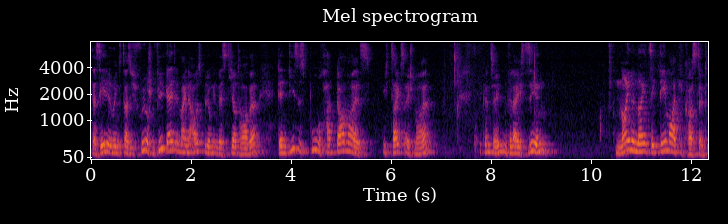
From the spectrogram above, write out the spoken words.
Da seht ihr übrigens, dass ich früher schon viel Geld in meine Ausbildung investiert habe. Denn dieses Buch hat damals, ich zeige es euch mal, ihr könnt es ja hinten vielleicht sehen, 99 D-Mark gekostet.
